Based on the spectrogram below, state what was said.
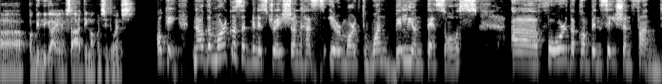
uh, pagbibigay sa ating mga constituents. Okay, now the Marcos administration has earmarked 1 billion pesos uh, for the compensation fund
